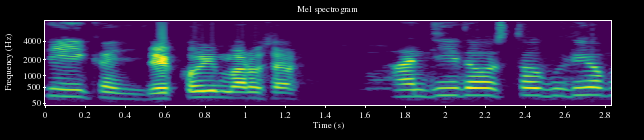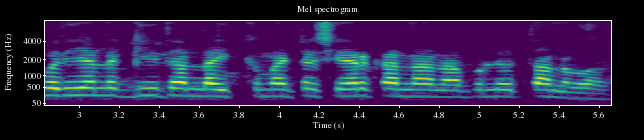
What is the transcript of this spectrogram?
ਠੀਕ ਆ ਜੀ। ਦੇਖੋ ਜੀ ਮਾਰੋ ਸਰ। ਹਾਂਜੀ ਦੋਸਤੋ ਵੀਡੀਓ ਵਧੀਆ ਲੱਗੀ ਤਾਂ ਲਾਈਕ ਕਮੈਂਟ ਸ਼ੇਅਰ ਕਰਨਾ ਨਾ ਭੁੱਲਿਓ। ਧੰਨਵਾਦ।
